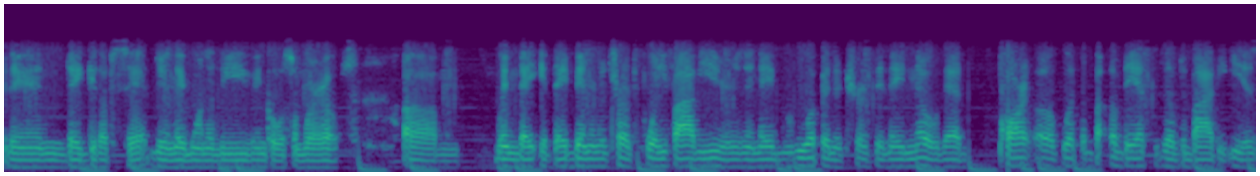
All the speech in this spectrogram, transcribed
then they get upset. Then they want to leave and go somewhere else. Um, when they if they've been in the church 45 years and they grew up in the church, then they know that part of what the of the essence of the body is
